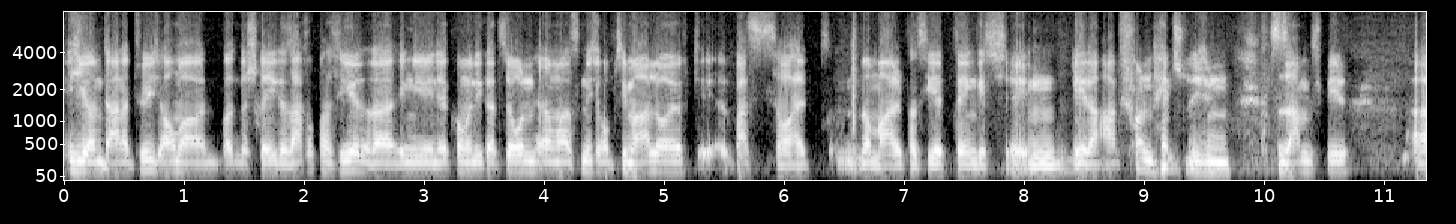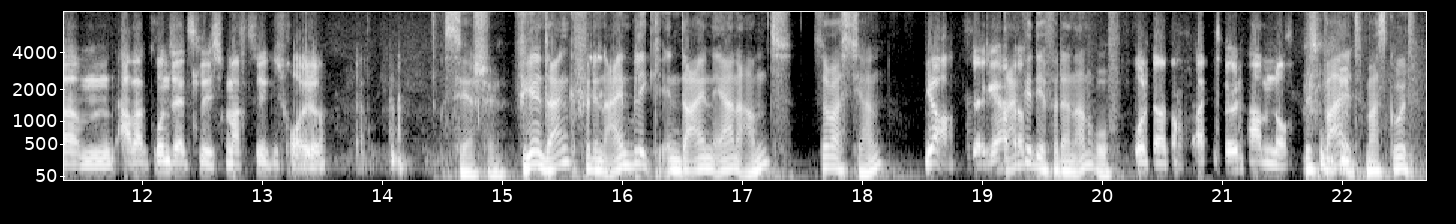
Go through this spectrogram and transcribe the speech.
hier und da natürlich auch mal eine schräge Sache passiert oder irgendwie in der Kommunikation irgendwas nicht optimal läuft, was so halt normal passiert, denke ich, in jeder Art von menschlichem Zusammenspiel. Ähm, aber grundsätzlich macht es wirklich Freude. Ja. Sehr schön. Vielen Dank für den Einblick in dein Ehrenamt, Sebastian. Ja, sehr gerne. Danke dir für deinen Anruf. Und dann noch einen schönen Abend noch. Bis bald. Mach's gut.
